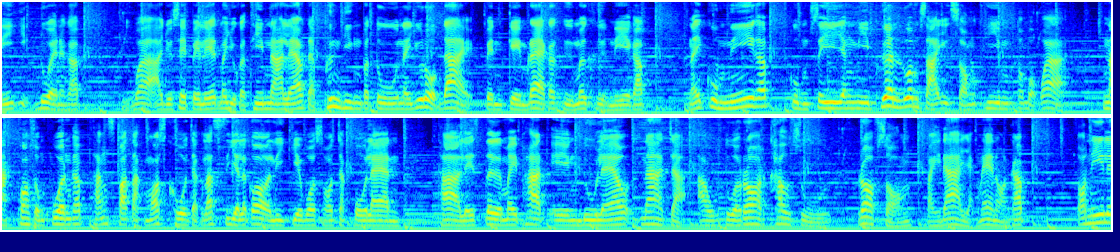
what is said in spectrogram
นี้อีกด้วยนะครับถือว่าอายุเซเปเรสมาอยู่กับทีมนานแล้ว แต่เพิ่งยิงประตูในยุโรปได้เป็นเกมแรกก็คือเมื่อคืนนี้ครับในกลุ่มนี้ครับกลุ่ม C ยังมีเพื่อนร่วมสายอีก 2 ทีม ต้องบอกว่าหนักพอสมควรครับทั้งสปาร์ตักมอสโกจากรัสเซีย แล้วก็ลีเกียวอร์ซอจากโปแลนด์ ถ้าเลสเตอร์ไม่พลาดเองดูแล้วน่าจะเอาตัวรอดเข้าสู่รอบ 2 ไปได้อย่างแน่นอนครับ ตอนนี้เล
